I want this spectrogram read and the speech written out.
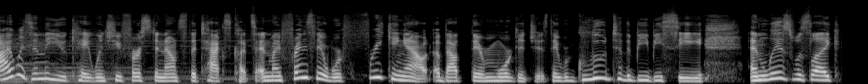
I was in the UK when she first announced the tax cuts, and my friends there were freaking out about their mortgages. They were glued to the BBC, and Liz was like,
